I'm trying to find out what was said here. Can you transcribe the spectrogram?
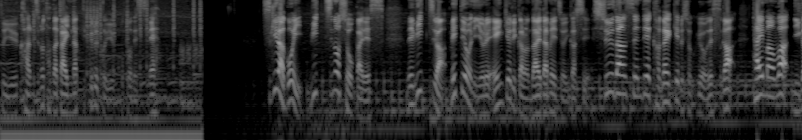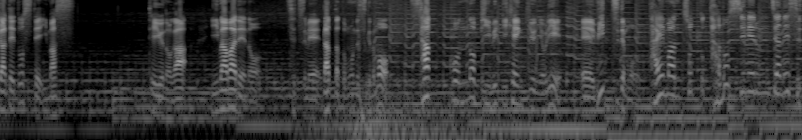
という感じの戦いになってくるということですね。次は5位、ウィッチの紹介です。でウィッチはメテオによる遠距離からの大ダメージを生かし、集団戦で輝ける職業ですが、怠慢は苦手としています。っていうのが、今までの説明だったと思うんですけども、昨今の PVP 研究により、えー、ウィッチでも怠慢ちょっと楽しめるんじゃね？説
